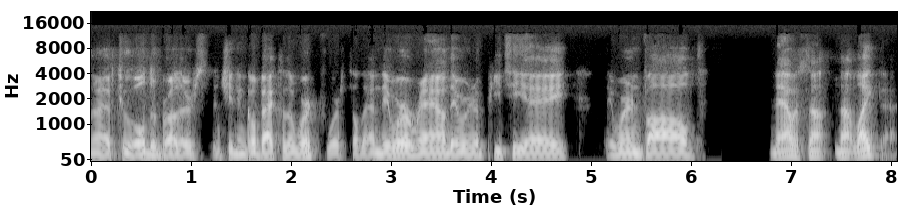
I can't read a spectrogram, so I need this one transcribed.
I have two older brothers, and she didn't go back to the workforce till then. They were around, they were in a PTA, they were involved. Now it's not not like that,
